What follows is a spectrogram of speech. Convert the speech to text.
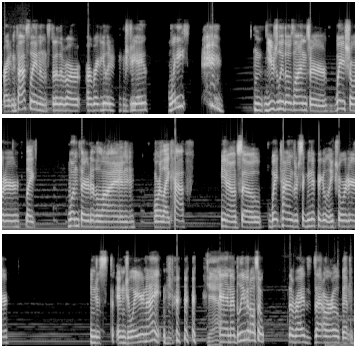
Fright and Fast lane instead of our our regular GA wait. Usually those lines are way shorter, like one third of the line or like half. You know, so wait times are significantly shorter. You can just enjoy your night. yeah. And I believe it also the rides that are open.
